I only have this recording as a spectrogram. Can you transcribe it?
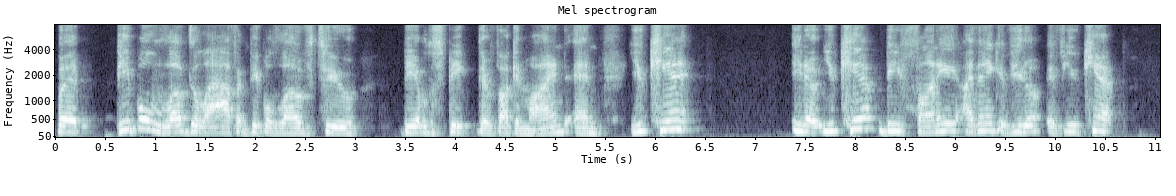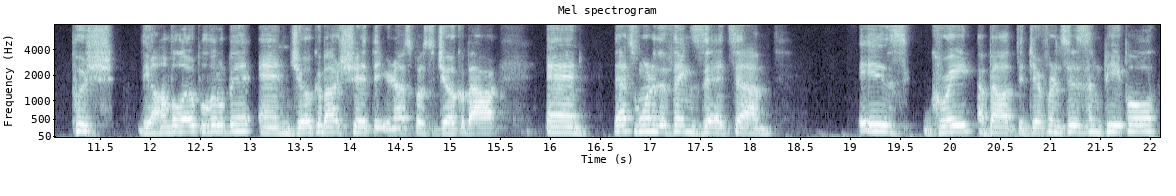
but people love to laugh and people love to be able to speak their fucking mind. And you can't, you know, you can't be funny. I think if you don't, if you can't push the envelope a little bit and joke about shit that you're not supposed to joke about. And that's one of the things that um, is great about the differences in people,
